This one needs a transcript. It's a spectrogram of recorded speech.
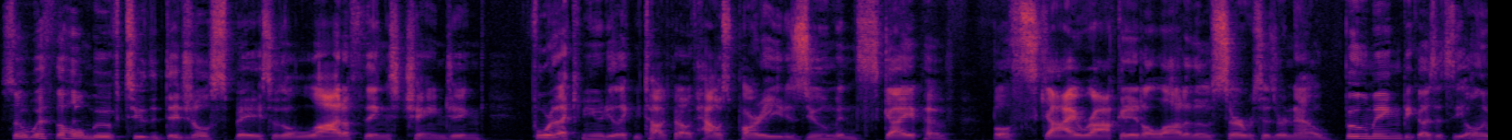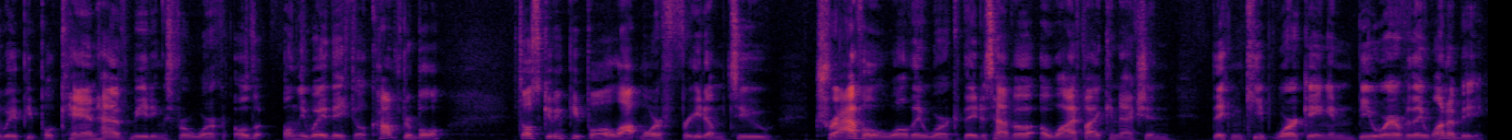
So with the whole move to the digital space, there's a lot of things changing for that community, like we talked about with House Party. Zoom and Skype have both skyrocketed. A lot of those services are now booming because it's the only way people can have meetings for work, or the only way they feel comfortable. It's also giving people a lot more freedom to travel while they work. They just have a, a Wi-Fi connection. They can keep working and be wherever they want to be.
